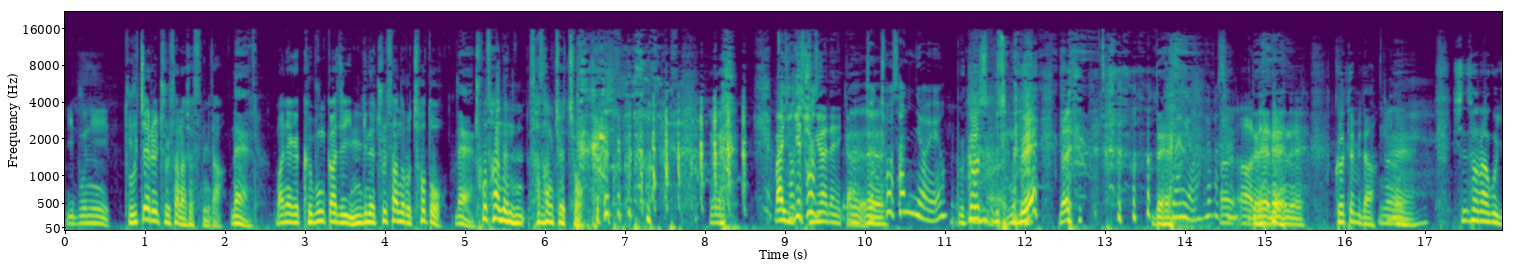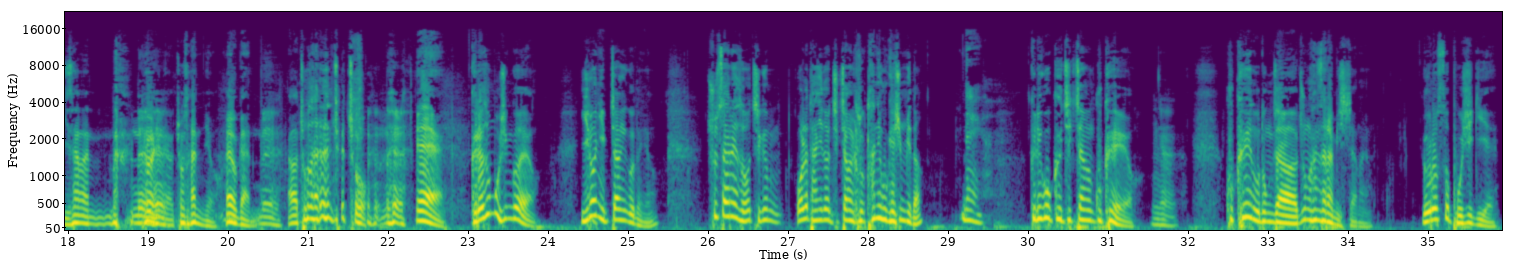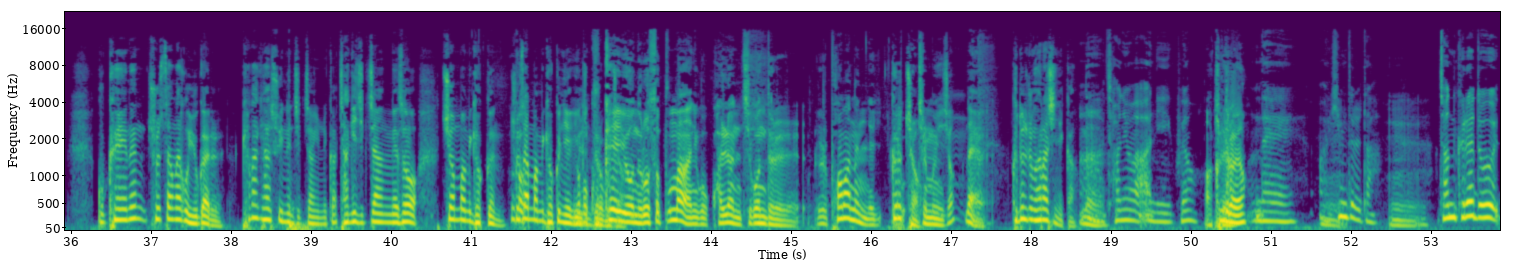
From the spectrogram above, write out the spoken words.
이분이 둘째를 출산하셨습니다. 네. 만약에 그분까지 임기 내 출산으로 쳐도 네. 초산은 사상 최초. 막 이게 저 초- 중요하다니까. 네. 저 초산녀예요? 그렇습니다. 왜? 네. 그냥요. 해봤습니다. 아, 아, 네. 네네 네. 그렇답니다. 네. 네. 신선하고 이상한 네. 표현이네요. 조산요. 하여간. 네. 아, 조산은 최초. 네. 예. 그래서 모신 거예요. 이런 입장이거든요. 출산해서 지금 원래 다니던 직장을 계속 다니고 계십니다. 네. 그리고 그 직장은 국회예요. 네. 국회 노동자 중 한 사람이시잖아요. 으로서 보시기에 국회는 출산하고 육아를 편하게 할 수 있는 직장입니까? 자기 직장에서 취업맘이 겪은 출산맘이 겪은 얘기를 뭐 들어보죠. 국회의원으로서뿐만 아니고 관련 직원들을 포함하는 얘기, 그렇죠. 질문이죠. 네. 그들 중 하나시니까. 네. 아, 전혀 아니고요. 아, 힘들어요? 네. 아, 음. 힘들다. 음. 전 그래도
